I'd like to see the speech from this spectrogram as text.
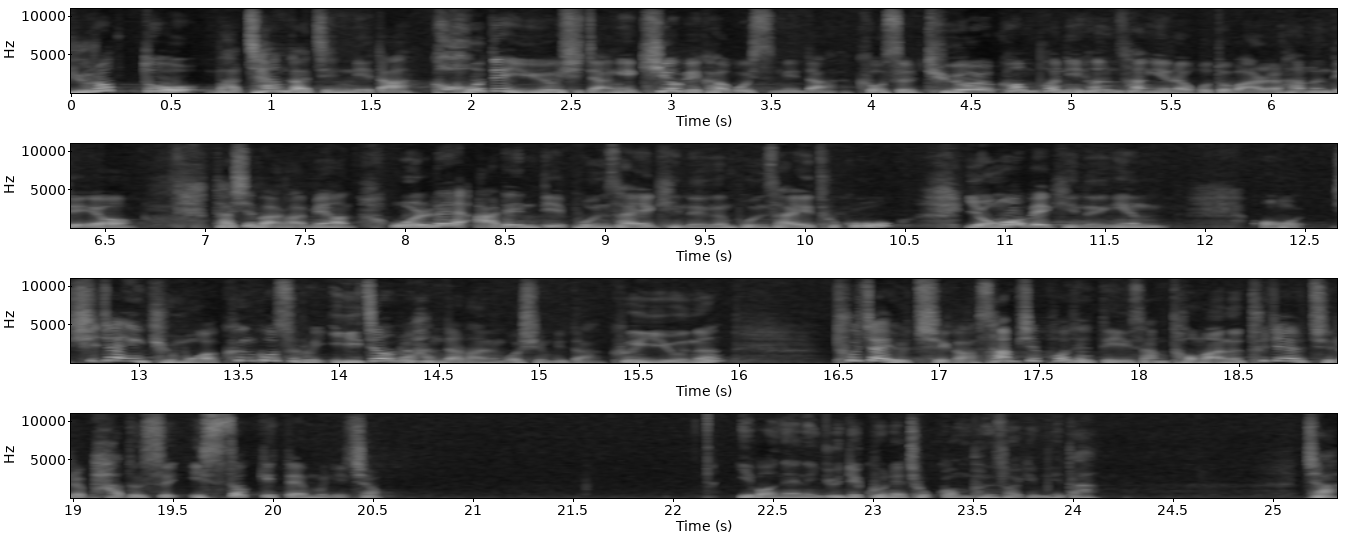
유럽도 마찬가지입니다. 거대 유효 시장에 기업이 가고 있습니다. 그것을 dual company 현상이라고도 말을 하는데요. 다시 말하면 원래 R&D 본사의 기능은 본사에 두고 영업의 기능은 어, 시장의 규모가 큰 곳으로 이전을 한다라는 것입니다. 그 이유는 투자 유치가 30% 이상 더 많은 투자 유치를 받을 수 있었기 때문이죠. 이번에는 유니콘의 조건 분석입니다. 자,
